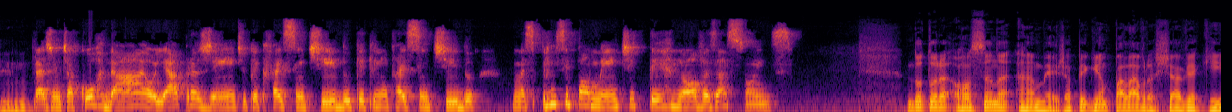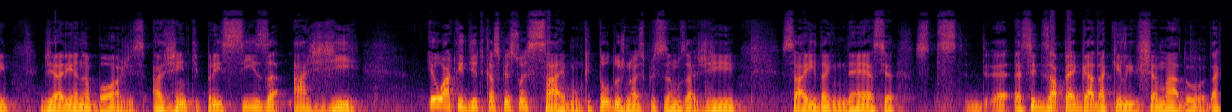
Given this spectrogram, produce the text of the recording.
Uhum. Para a gente acordar, olhar para a gente, o que, é que faz sentido, o que, é que não faz sentido, mas principalmente ter novas ações. Doutora Rossana Ramé, já peguei uma palavra-chave aqui de Ariana Borges. A gente precisa agir. Eu acredito que as pessoas saibam que todos nós precisamos agir, sair da inércia, é, se desapegar daquele chamado, da,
